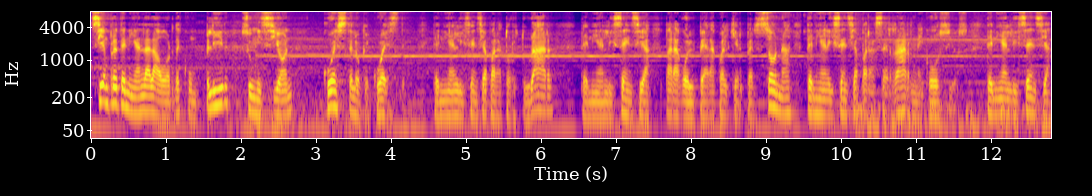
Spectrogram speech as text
siempre tenían la labor de cumplir su misión cueste lo que cueste. Tenían licencia para torturar, Tenían licencia para golpear a cualquier persona, tenían licencia para cerrar negocios, tenían licencia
